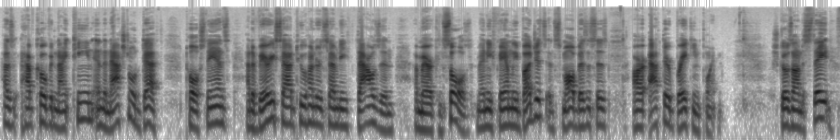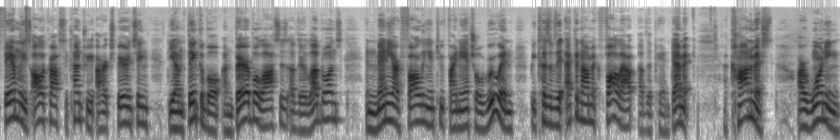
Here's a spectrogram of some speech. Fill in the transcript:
has, have COVID 19, and the national death toll stands at a very sad 270,000 American souls. Many family budgets and small businesses are at their breaking point. She goes on to state families all across the country are experiencing the unthinkable, unbearable losses of their loved ones, and many are falling into financial ruin because of the economic fallout of the pandemic. Economists are warning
